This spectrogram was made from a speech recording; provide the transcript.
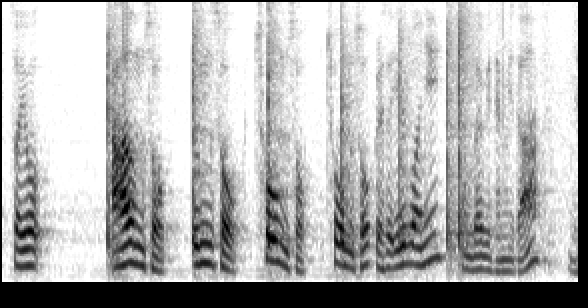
그래서 요 아음속, 음속, 초음속, 초음속. 그래서 1번이 정답이 됩니다. 예.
